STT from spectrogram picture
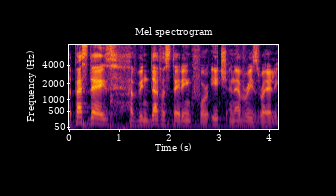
The past days have been devastating for each and every Israeli.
